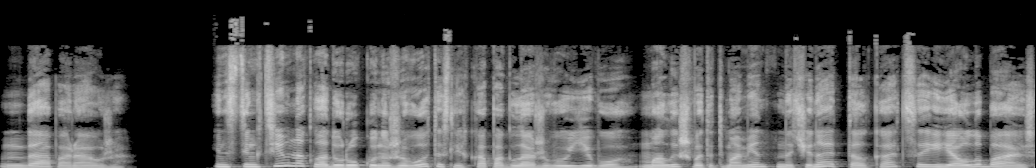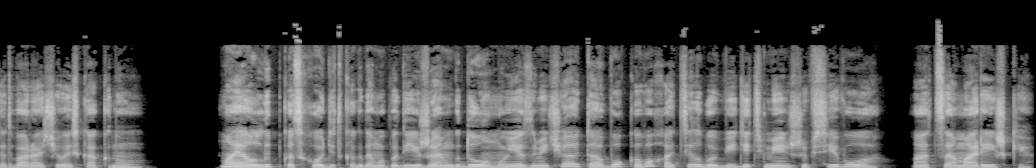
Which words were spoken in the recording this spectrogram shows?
Да, пора уже. Инстинктивно кладу руку на живот и слегка поглаживаю его. Малыш в этот момент начинает толкаться, и я улыбаюсь, отворачиваясь к окну. Моя улыбка сходит, когда мы подъезжаем к дому, и я замечаю того, кого хотел бы видеть меньше всего – отца Маришки.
